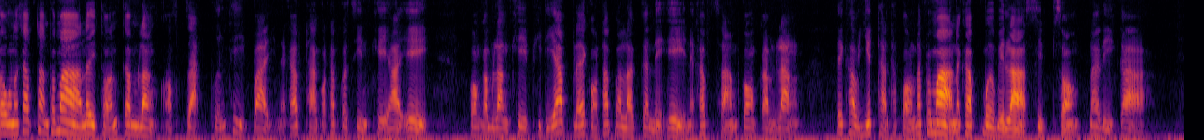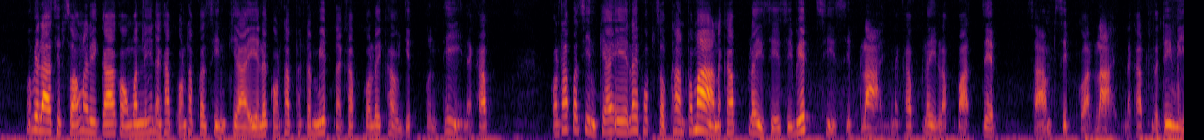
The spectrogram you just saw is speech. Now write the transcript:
ลงนะครับ ท่านพม่าเลยถอนกำลังออกจากพื้นที่ไปนะครับ ทางกองทัพกสิน KIA กองกำลัง KPDF และกองทัพอารากันเนเอนะครับสามกองกำลังได้เข้ายึดฐานทัพของท่านพม่านะครับ เมื่อเวลา 12 นาฬิกา เวลา 12 นาฬิกาของวันนี้นะครับกองทัพกสิน KIA และกองทัพพันธมิตรนะครับก็เลยเข้ายึดพื้นที่นะครับกองทัพกสิน KIA ได้พบศพท่านพม่านะครับไล่เสียชีวิต 40รายนะครับไล่รับบาดเจ็บ 30 กว่ารายนะครับและที่มี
